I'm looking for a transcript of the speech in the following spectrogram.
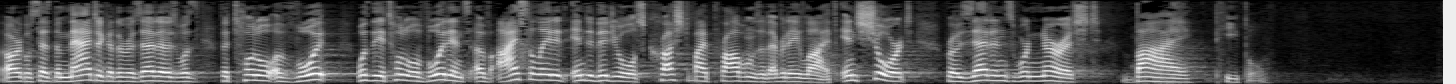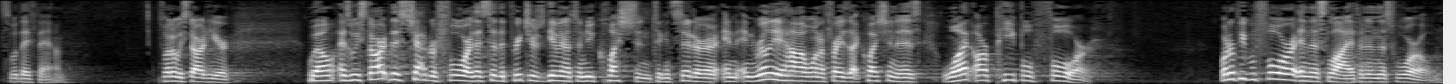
The article says the magic of the Rosetos was the total avoid, was the total avoidance of isolated individuals crushed by problems of everyday life. In short, Rosettans were nourished by people. That's what they found. So, what do we start here? Well, as we start this chapter four, as I said, the preacher's given us a new question to consider. And, and really, how I want to phrase that question is what are people for? What are people for in this life and in this world?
